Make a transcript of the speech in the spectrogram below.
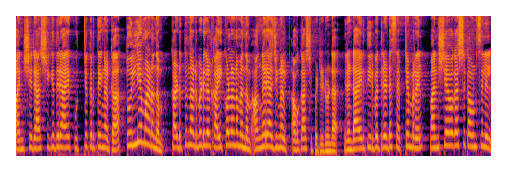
മനുഷ്യരാശിക്കെതിരായ കുറ്റകൃത്യങ്ങൾക്ക് തുല്യമാണെന്നും കടുത്ത നടപടികൾ കൈക്കൊള്ളണമെന്നും അംഗരാജ്യങ്ങൾ അവകാശപ്പെട്ടിട്ടുണ്ട്. രണ്ടായിരത്തി ഇരുപത്തിരണ്ട് സെപ്റ്റംബറിൽ മനുഷ്യാവകാശ കൌൺസിലിൽ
